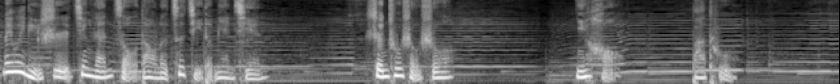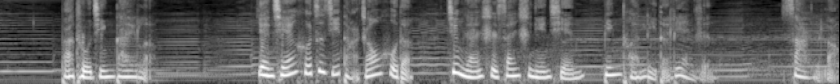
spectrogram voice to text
那位女士竟然走到了自己的面前，伸出手说：“你好。”巴图，巴图惊呆了，眼前和自己打招呼的，竟然是三十年前兵团里的恋人萨日朗。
